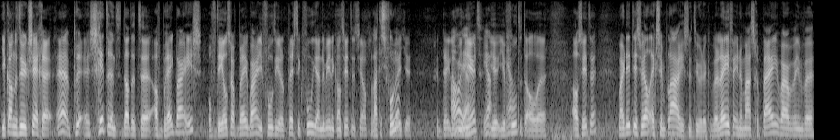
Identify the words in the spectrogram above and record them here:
je kan natuurlijk zeggen, hè, eh, schitterend dat het eh, afbreekbaar is. Of deels afbreekbaar. Je voelt hier dat plastic voel je aan de binnenkant zitten. Het zelfs Laat eens een voelen. beetje gedelamineerd. Oh ja, ja, je je ja. voelt het al, al zitten. Maar dit is wel exemplarisch natuurlijk. We leven in een maatschappij waarin we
